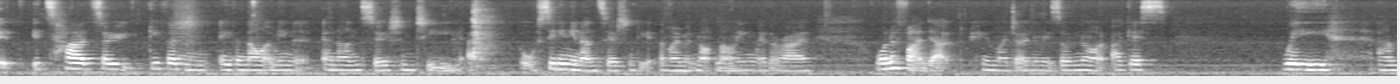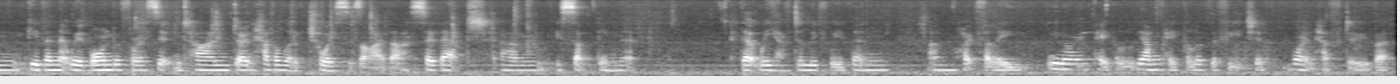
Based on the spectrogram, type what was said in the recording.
it, it's hard, so given, even though I'm in an uncertainty at, or sitting in uncertainty at the moment, not knowing whether I want to find out who my donor is or not, I guess we, um, given that we're born before a certain time, don't have a lot of choices either. So that um, is something that that we have to live with, and um, hopefully, you know, people, young people of the future won't have to. But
